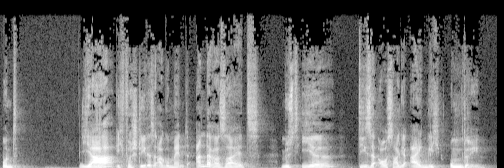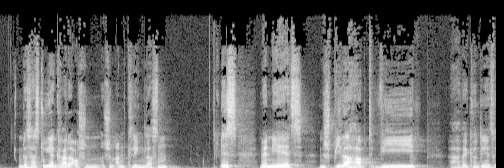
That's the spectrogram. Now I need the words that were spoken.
Und ja, ich verstehe das Argument. Andererseits müsst ihr diese Aussage eigentlich umdrehen. Und das hast du ja gerade auch schon, schon anklingen lassen. Ist, wenn ihr jetzt einen Spieler habt wie ja, wer könnte denn jetzt.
